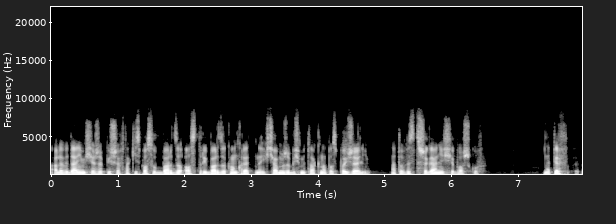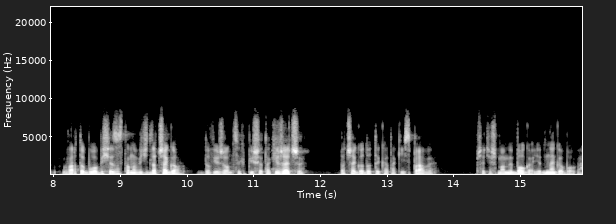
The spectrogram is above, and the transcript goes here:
ale wydaje mi się, że pisze w taki sposób bardzo ostry i bardzo konkretny. I chciałbym, żebyśmy tak na to spojrzeli, na to wystrzeganie się bożków. Najpierw warto byłoby się zastanowić, dlaczego do wierzących pisze takie rzeczy. Dlaczego dotyka takiej sprawy? Przecież mamy Boga, jednego Boga.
